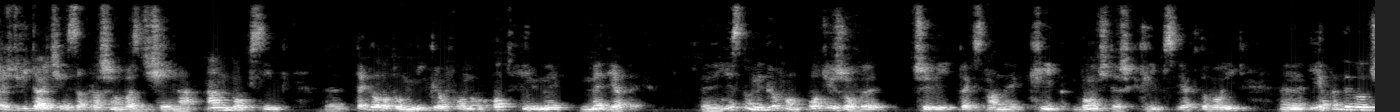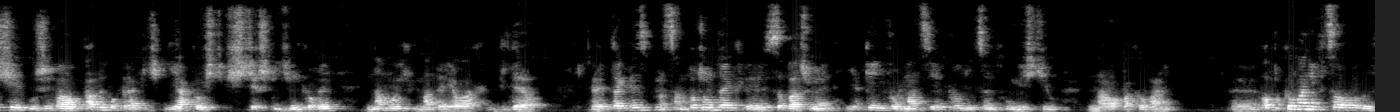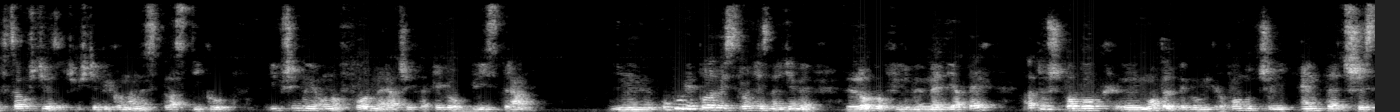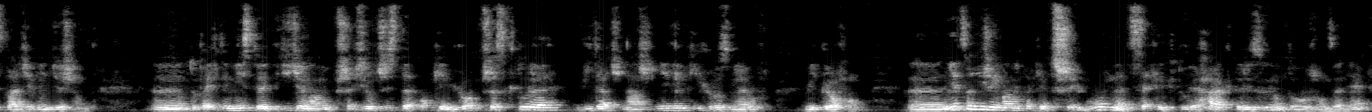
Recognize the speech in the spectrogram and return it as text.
Cześć, witajcie. Zapraszam Was dzisiaj na unboxing e, tego oto mikrofonu od firmy Mediatek. E, Jest to mikrofon odzieżowy, czyli tak zwany clip bądź też clips, jak to woli. E, I ja będę go dzisiaj używał, aby poprawić jakość ścieżki dźwiękowej na moich materiałach wideo. Tak więc na sam początek zobaczmy, jakie informacje producent umieścił na opakowaniu. Opakowanie w całości jest oczywiście wykonane z plastiku i przyjmuje ono formę raczej takiego blistra. Mm, U góry po lewej stronie znajdziemy logo firmy Mediatek, a tuż obok y, model tego mikrofonu, czyli MT390. Y, Tutaj w tym miejscu, jak widzicie, mamy przeźroczyste okienko, przez które widać nasz niewielkich rozmiarów mikrofon. Y, Nieco niżej mamy takie trzy główne cechy, które charakteryzują to urządzenie,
